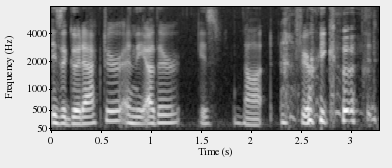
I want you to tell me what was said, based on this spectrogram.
is a good actor and the other is not very good.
